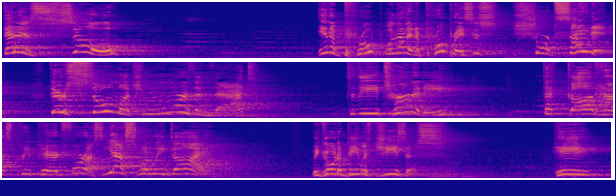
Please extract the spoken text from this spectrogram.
That is so inappropriate, well, not inappropriate, it's just short sighted. There's so much more than that to the eternity that God has prepared for us. Yes, when we die, we go to be with Jesus. He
